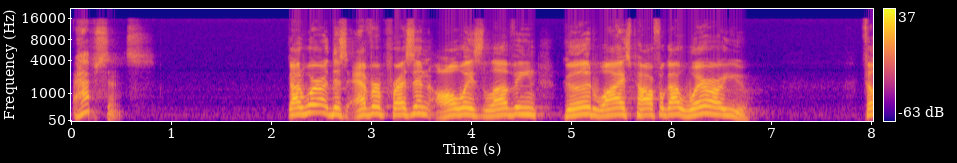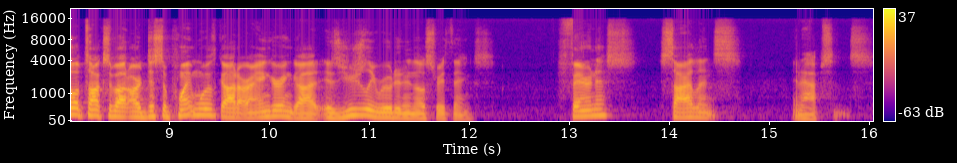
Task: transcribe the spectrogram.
absence. God, where are this ever present, always loving, good, wise, powerful God? Where are you? Philip talks about our disappointment with God, our anger in God is usually rooted in those three things fairness, silence, and absence.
